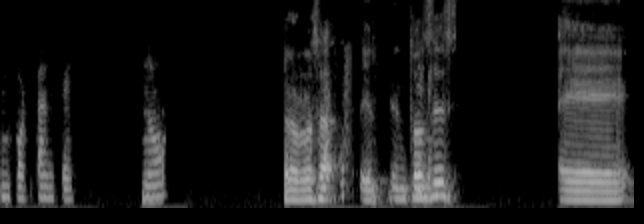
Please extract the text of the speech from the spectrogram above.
importante, ¿no? Pero Rosa, entonces, eh,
